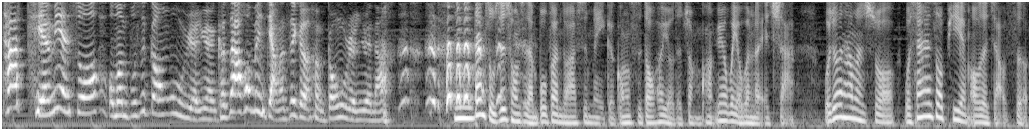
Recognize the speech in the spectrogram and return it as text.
他前面说我们不是公务人员，可是他后面讲的这个很公务人员啊。嗯，但组织重整的部分的话是每个公司都会有的状况，因为我也问了 HR，我就问他们说，我现在做 PMO 的角色，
